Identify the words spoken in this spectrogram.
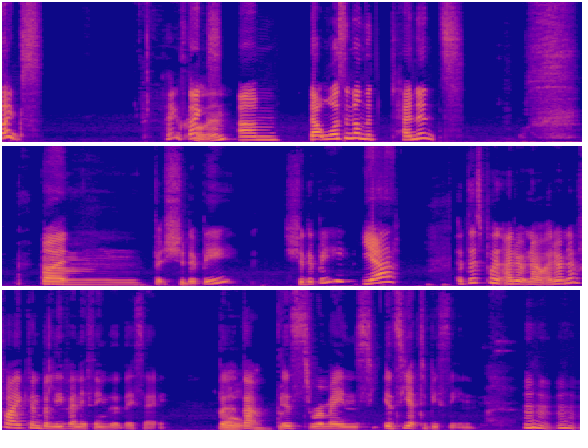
Thanks. Thanks, Thanks. Colin. Um, that wasn't on the tenants, but um, but should it be? Should it be? yeah, At this point, I don't know. I don't know if I can believe anything that they say, but Well, that the- is remains. It's yet to be seen. Mhm, mhm.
